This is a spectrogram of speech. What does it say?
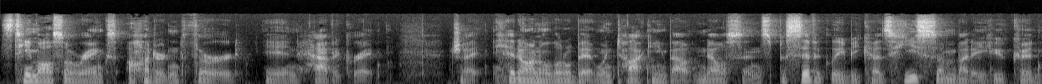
This team also ranks 103rd in havoc rate, which I hit on a little bit when talking about Nelson, specifically because he's somebody who could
